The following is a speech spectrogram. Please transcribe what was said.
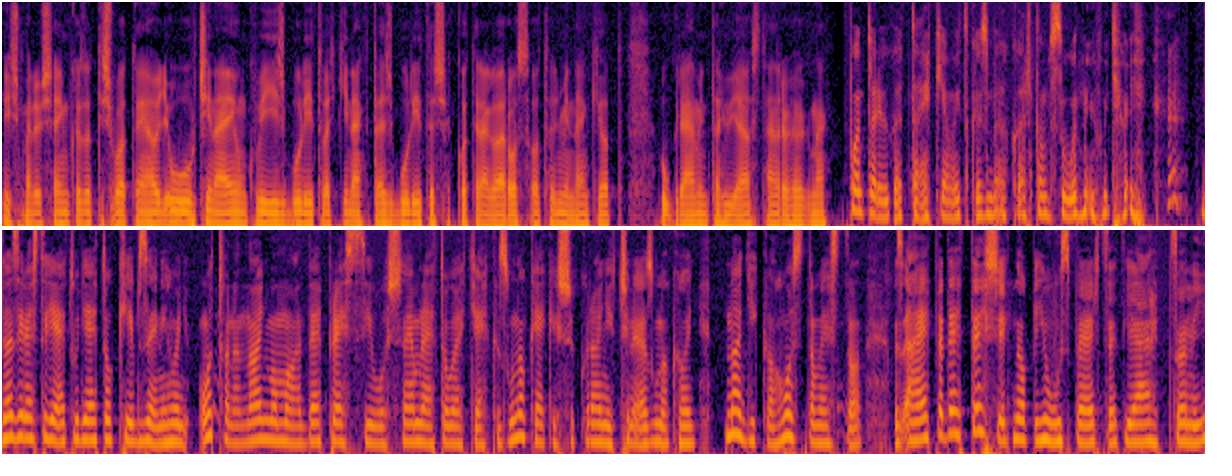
ismerőseim között is volt olyan, hogy ú, csináljunk Wii is bulit, vagy kinektes bulit, és akkor tényleg arról szólt, hogy mindenki ott ugrál, mint a hülye, aztán röhögnek. Pont a rügöttek ki, amit közben akartam szúrni, úgyhogy... De azért ezt ugye el tudjátok képzelni, hogy ott van a nagymama, a depressziós, nem látogatják az unokák, és akkor annyit csinál az unoka, hogy nagyika, hoztam ezt a, az iPad-et, tessék napi 20 percet játszani.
